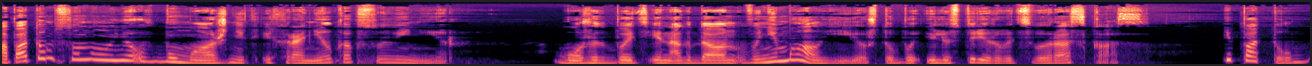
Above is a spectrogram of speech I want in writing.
а потом сунул ее в бумажник и хранил как сувенир. Может быть, иногда он вынимал ее, чтобы иллюстрировать свой рассказ. И потом,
